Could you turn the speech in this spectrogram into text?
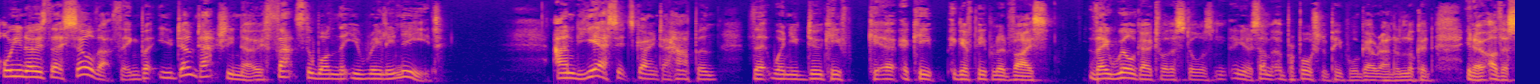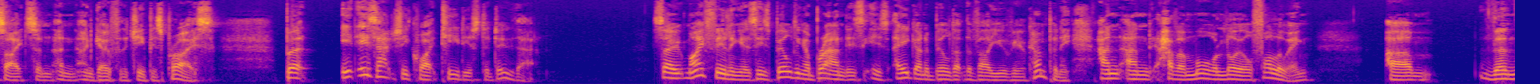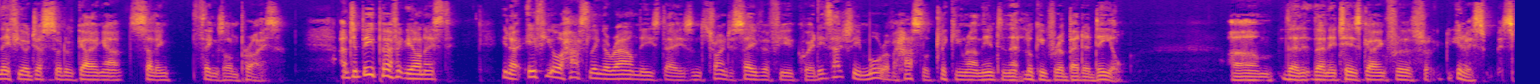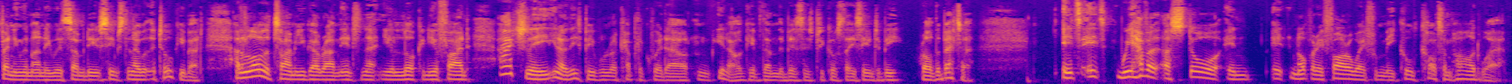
all you know is they sell that thing, but you don't actually know if that's the one that you really need. And yes, it's going to happen that when you do keep keep give people advice, they will go to other stores and you know some a proportion of people will go around and look at you know other sites and, and, and go for the cheapest price. But it is actually quite tedious to do that. So my feeling is is building a brand is is a going to build up the value of your company and and have a more loyal following um, than if you're just sort of going out selling things on price. And to be perfectly honest you know, if you're hassling around these days and trying to save a few quid, it's actually more of a hassle clicking around the internet looking for a better deal um, than than it is going for, for, you know spending the money with somebody who seems to know what they're talking about. And a lot of the time, you go around the internet and you look and you find actually, you know, these people are a couple of quid out, and you know, I'll give them the business because they seem to be rather better. It's it's we have a, a store in it, not very far away from me called Cotham Hardware.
